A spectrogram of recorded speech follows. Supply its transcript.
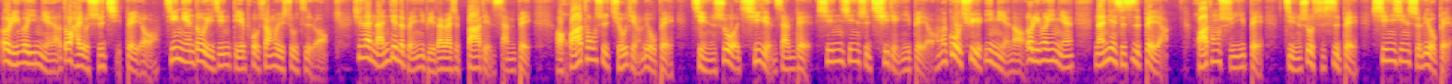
二零二一年啊都还有十几倍哦，今年都已经跌破双位数字了。现在南电的本益比大概是八点三倍。啊，华通是九点六倍，景硕七点三倍，新兴是七点一倍哦。那过去一年哦，二零二一年南电十四倍啊，华通十一倍，景硕十四倍，新兴十六倍。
